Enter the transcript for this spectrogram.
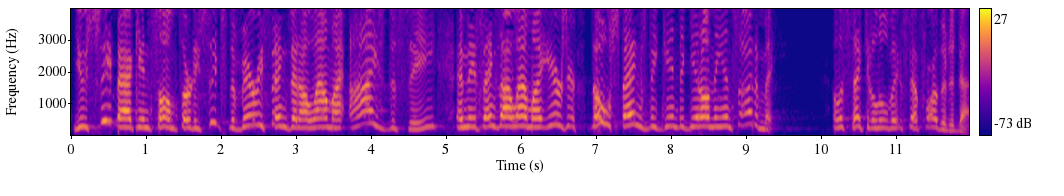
you see back in Psalm 36, the very things that I allow my eyes to see and the things I allow my ears to hear, those things begin to get on the inside of me. Now let's take it a little bit step farther today.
